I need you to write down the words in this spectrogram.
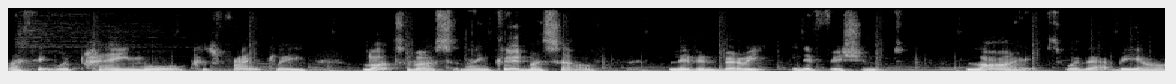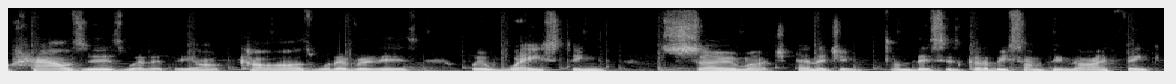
I think we're paying more because, frankly, lots of us, and I include myself, live in very inefficient lives, whether that be our houses, whether it be our cars, whatever it is. We're wasting so much energy. And this is going to be something that I think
